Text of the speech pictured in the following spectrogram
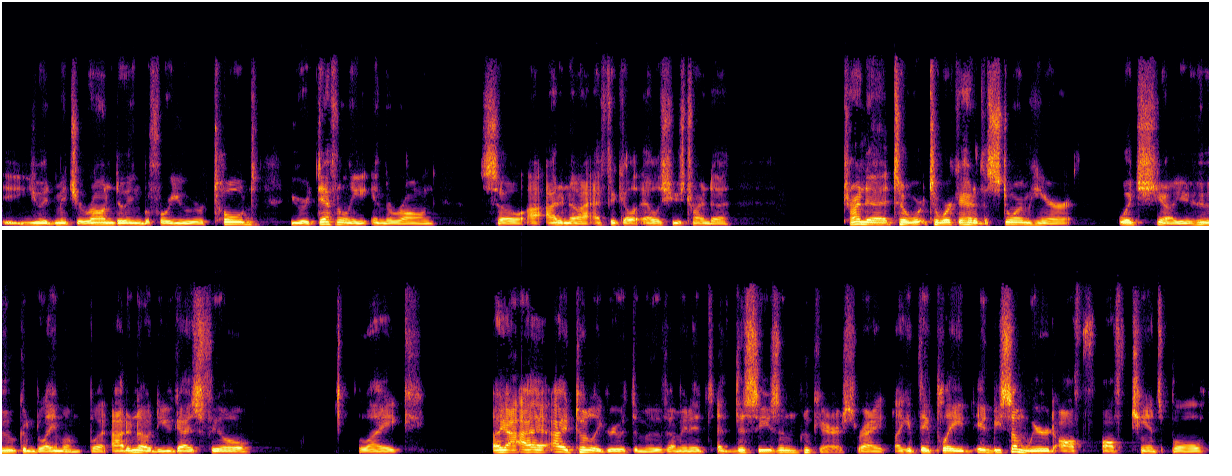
you admit your wrongdoing before you were told you were definitely in the wrong. So I, I don't know. I, I think LSU's trying to trying to to work to work ahead of the storm here, which you know you who, who can blame them. But I don't know. Do you guys feel like like I, I totally agree with the move. I mean, it's this season. Who cares, right? Like if they played, it'd be some weird off off chance bowl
